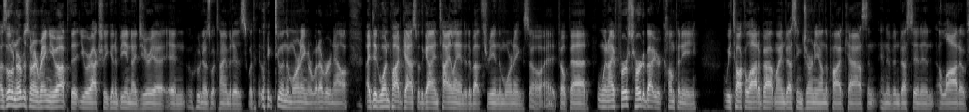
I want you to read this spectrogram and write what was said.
I was a little nervous when I rang you up that you were actually going to be in Nigeria and who knows what time it is, like two in the morning or whatever. Now, I did one podcast with a guy in Thailand at about three in the morning, so I felt bad. When I first heard about your company, we talk a lot about my investing journey on the podcast and, and have invested in a lot of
